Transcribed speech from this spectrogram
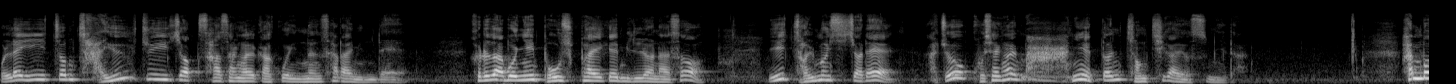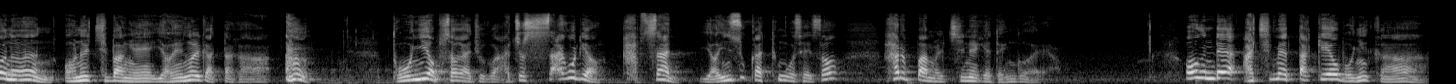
원래 이 좀 자유주의적 사상을 갖고 있는 사람인데 그러다 보니 보수파에게 밀려나서 이 젊은 시절에 아주 고생을 많이 했던 정치가였습니다. 한 번은 어느 지방에 여행을 갔다가 돈이 없어가지고 아주 싸구려 값싼 여인숙 같은 곳에서 하룻밤을 지내게 된 거예요. 어 근데 아침에 딱 깨어 보니까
